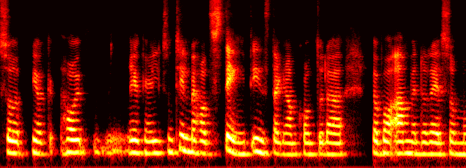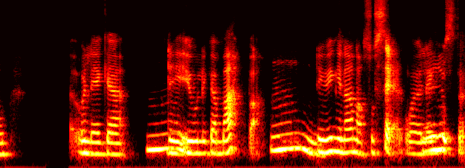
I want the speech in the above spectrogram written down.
så jag, har, jag kan ju liksom till och med ha ett stängt Instagramkonto där jag bara använder det som att, lägga det i olika mappar. Mm. Det är ju ingen annan som ser vad jag Ja, lägger just upp.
